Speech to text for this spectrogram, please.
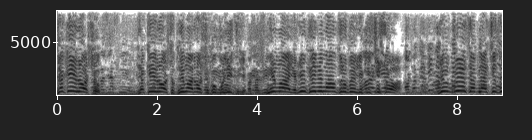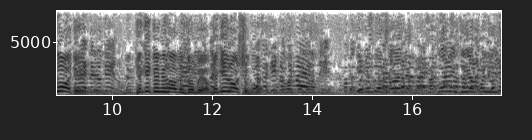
Який розшук? Який розшук? Нема розшуку в поліції. Немає. Він кримінал зробив якийсь чи що? Він вбився, блядь, чи злодій? Який кримінал він зробив? Який розшук. Покажіть документи. Документи. Законним діям поліції.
